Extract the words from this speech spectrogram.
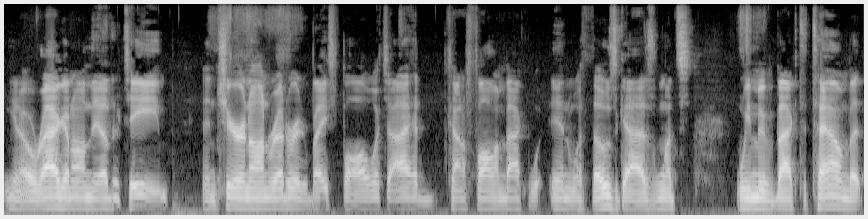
you know ragging on the other team and cheering on Red Raider baseball, which I had kind of fallen back in with those guys once we moved back to town. But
